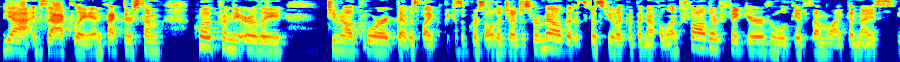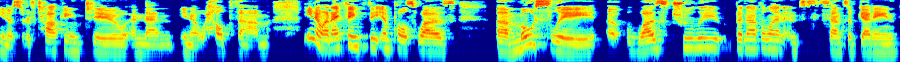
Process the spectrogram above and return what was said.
Yeah, exactly. In fact, there's some quote from the early juvenile court that was like because of course all the judges were male but it's supposed to be like a benevolent father figure who will give them like a nice you know sort of talking to and then you know help them you know and i think the impulse was uh, mostly uh, was truly benevolent in the sense of getting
